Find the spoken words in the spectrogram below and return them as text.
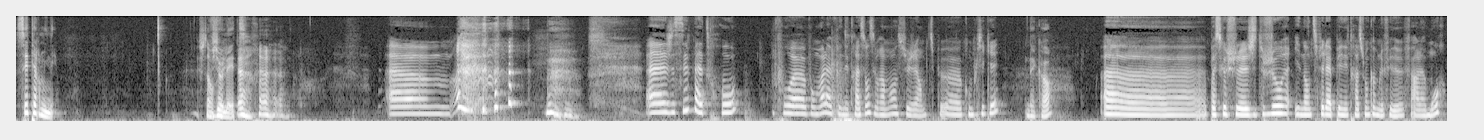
c'est terminé? Je. Violette. Euh... euh, je sais pas trop. Pour, euh, pour moi, la pénétration, c'est vraiment un sujet un petit peu euh, compliqué. D'accord. Euh, parce que j'ai toujours identifié la pénétration comme le fait de faire l'amour.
